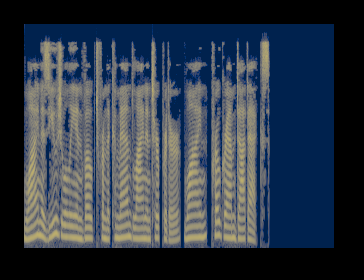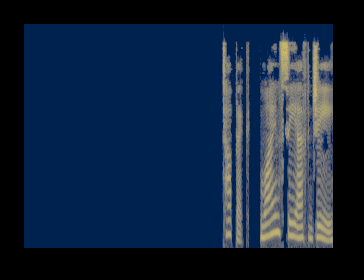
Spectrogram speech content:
Wine is usually invoked from the command line interpreter, wine program.x. Topic: Wine CFG.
